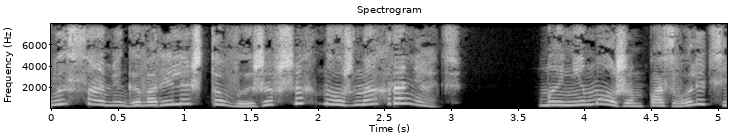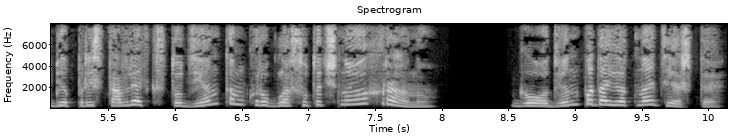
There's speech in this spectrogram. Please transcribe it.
Вы сами говорили, что выживших нужно охранять. Мы не можем позволить себе представлять к студентам круглосуточную охрану. Годвин подает надежды.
